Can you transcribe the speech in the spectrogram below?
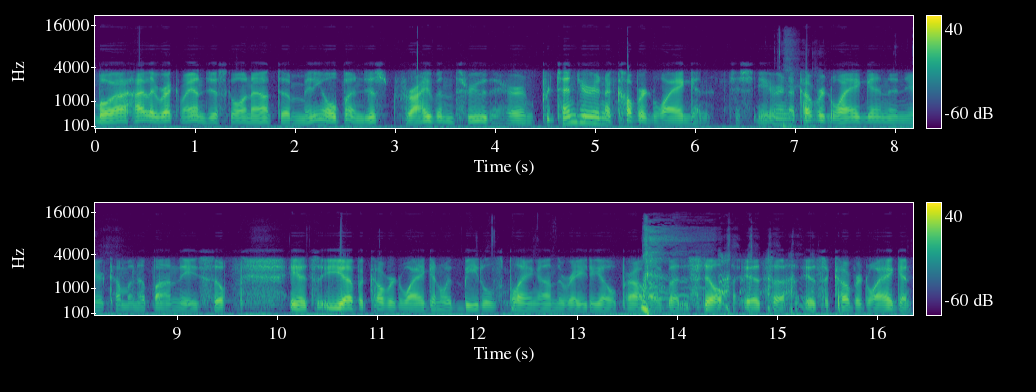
boy, I highly recommend just going out to Minneopa and just driving through there and pretend you're in a covered wagon. Just you're in a covered wagon and you're coming up on these. So it's you have a covered wagon with Beatles playing on the radio probably, but it's still it's a it's a covered wagon,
